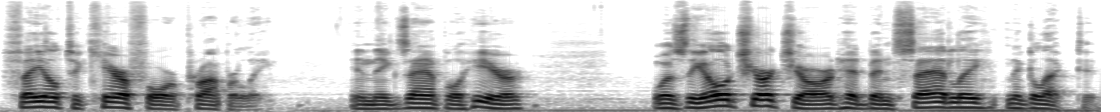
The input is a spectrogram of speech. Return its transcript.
fail to care for properly. In the example here, was the old churchyard had been sadly neglected.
